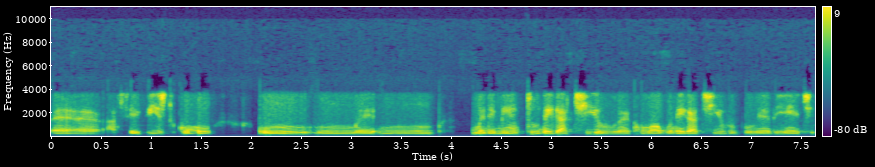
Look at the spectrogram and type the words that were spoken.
é, a ser visto como um, um, um, um, elemento negativo, né, como algo negativo para o meio ambiente,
